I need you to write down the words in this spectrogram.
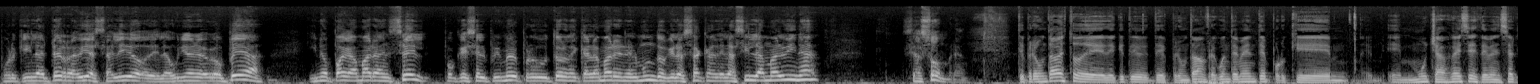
porque Inglaterra había salido de la Unión Europea y no paga mar arancel porque es el primer productor de calamar en el mundo que lo saca de las Islas Malvinas, se asombran. Te preguntaba esto de, que te, preguntaban frecuentemente porque eh, eh, muchas veces deben ser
